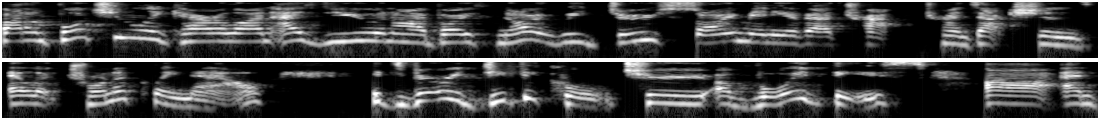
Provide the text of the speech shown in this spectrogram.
But unfortunately, Caroline, as you and I both know, we do so many of our tra- transactions electronically now. It's very difficult to avoid this uh, and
